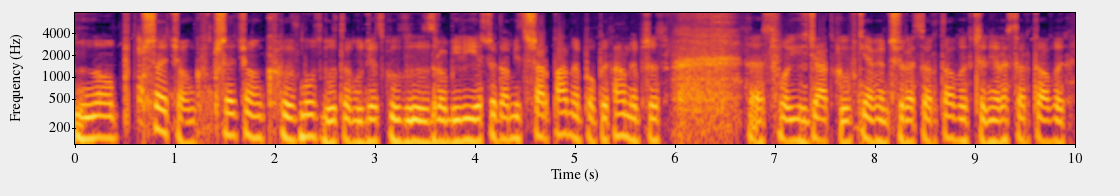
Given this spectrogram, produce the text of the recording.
No, przeciąg, przeciąg w mózgu temu dziecku zrobili. Jeszcze tam jest szarpane, popychane przez e, swoich dziadków, nie wiem czy resortowych, czy nieresortowych,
